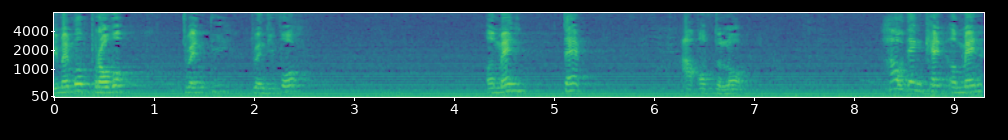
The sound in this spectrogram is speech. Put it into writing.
Remember Proverbs 20, 24? A man step are of the Lord. How then can a man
